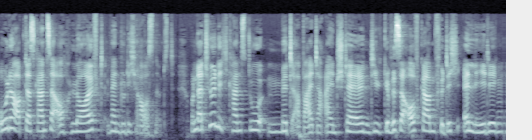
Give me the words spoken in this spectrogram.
oder ob das Ganze auch läuft, wenn du dich rausnimmst. Und natürlich kannst du Mitarbeiter einstellen, die gewisse Aufgaben für dich erledigen.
